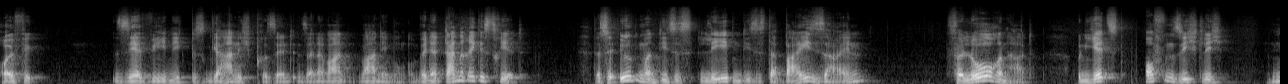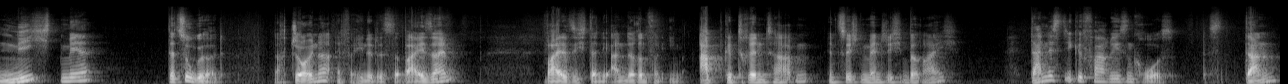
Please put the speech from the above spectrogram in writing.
häufig sehr wenig bis gar nicht präsent in seiner Wahrnehmung. Und wenn er dann registriert, dass er irgendwann dieses Leben, dieses Dabeisein verloren hat und jetzt offensichtlich nicht mehr dazugehört. Nach Joyner ein verhindertes Dabeisein, weil sich dann die anderen von ihm abgetrennt haben im zwischenmenschlichen Bereich. Dann ist die Gefahr riesengroß, dass dann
